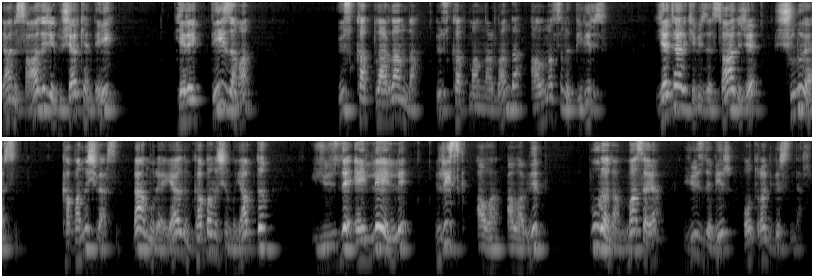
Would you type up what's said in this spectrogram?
Yani sadece düşerken değil gerektiği zaman üst katlardan da üst katmanlardan da almasını biliriz. Yeter ki bize sadece şunu versin. Kapanış versin. Ben buraya geldim kapanışımı yaptım. %50-50 risk alan, alabilip buradan masaya %1 oturabilirsin der.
